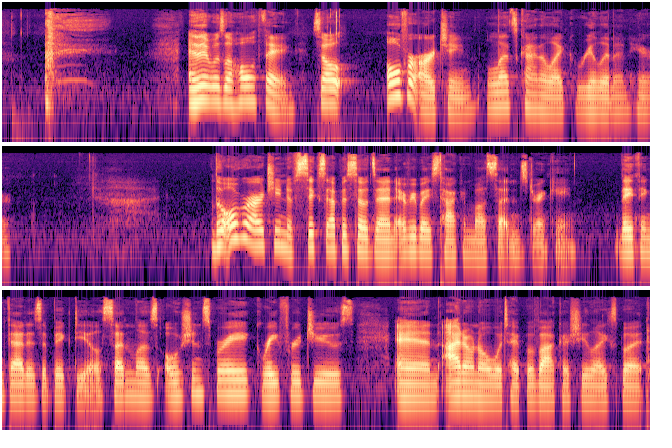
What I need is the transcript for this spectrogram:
and it was a whole thing. So overarching, let's kind of like reel it in here. The overarching of six episodes in, everybody's talking about Sutton's drinking. They think that is a big deal. Sutton loves ocean spray, grapefruit juice, and I don't know what type of vodka she likes, but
